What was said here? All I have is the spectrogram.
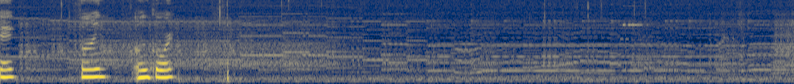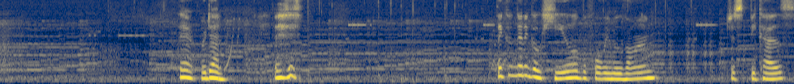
Okay. Fine. Encore. There, we're done. I think I'm gonna go heal before we move on. just because.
